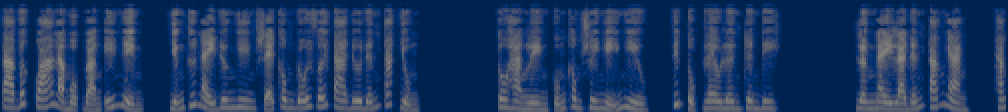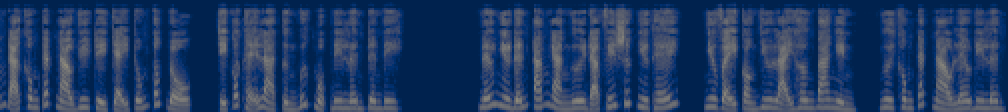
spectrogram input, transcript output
ta bất quá là một đoạn ý niệm, những thứ này đương nhiên sẽ không đối với ta đưa đến tác dụng. Tô Hàng liền cũng không suy nghĩ nhiều, tiếp tục leo lên trên đi. Lần này là đến 8.000, hắn đã không cách nào duy trì chạy trốn tốc độ, chỉ có thể là từng bước một đi lên trên đi. Nếu như đến 8.000 ngươi đã phí sức như thế, như vậy còn dư lại hơn 3.000, ngươi không cách nào leo đi lên.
